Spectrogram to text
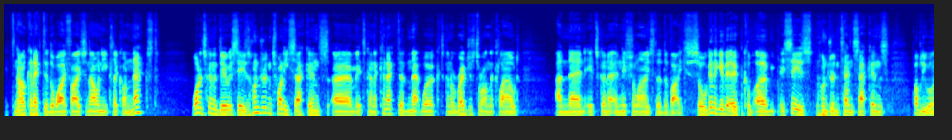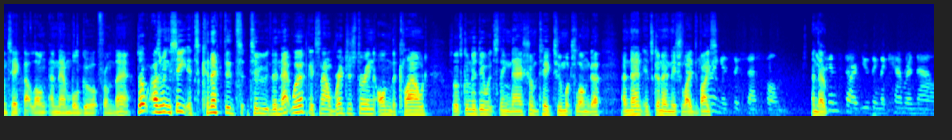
It's now connected to the Wi-Fi. So now when you click on next, what it's going to do, it says 120 seconds. Um, it's going to connect to the network. It's going to register on the cloud. And then it's going to initialize the device. So we're going to give it a, um, it says 110 seconds. Probably won't take that long, and then we'll go from there. So as we can see, it's connected to the network. It's now registering on the cloud. So it's going to do its thing there. Shouldn't take too much longer. And then it's going to initialize the device. And there, can start using the camera now.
